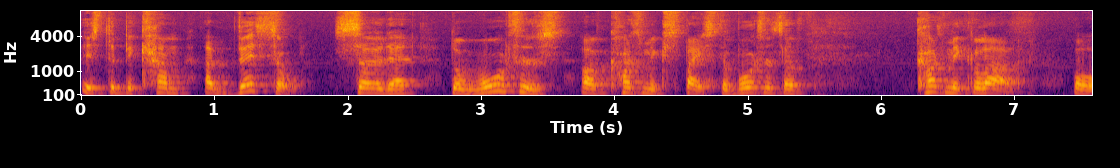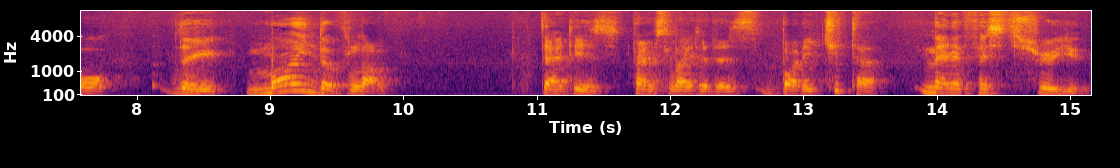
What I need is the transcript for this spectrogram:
is to become a vessel so that the waters of cosmic space, the waters of cosmic love, or the mind of love, that is translated as bodhicitta, manifests through you.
